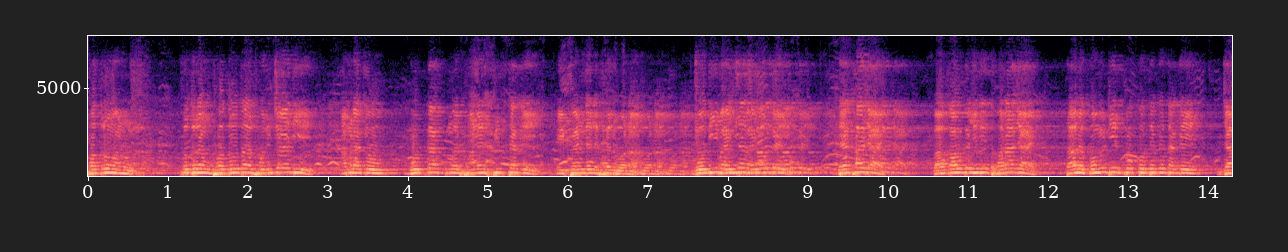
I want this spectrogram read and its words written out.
ভদ্র মানুষ। সুতরাং ভদ্রতার পরিচয় দিয়ে আমরা কেউ গুটকা ফানের পিঠটাকে এই প্যান্ডেলে ফেলব না। যদি বাইচান্স কাউকে দেখা যায় বা কাউকে যদি ধরা যায়, তাহলে কমিটির পক্ষ থেকে তাকে যা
